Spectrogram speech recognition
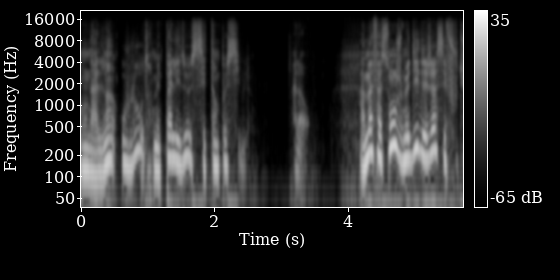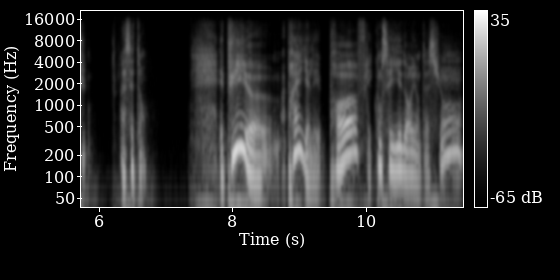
On a l'un ou l'autre, mais pas les deux. C'est impossible. Alors, à ma façon, je me dis déjà, c'est foutu à 7 ans. Et puis, euh, après, il y a les profs, les conseillers d'orientation.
